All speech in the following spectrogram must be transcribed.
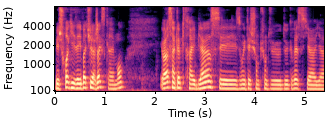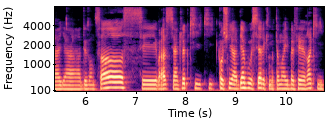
Mais je crois qu'ils avaient battu l'Ajax carrément. Et voilà, c'est un club qui travaille bien. Ils ont été champions de, Grèce il y, a, deux ans de ça. C'est voilà, un club qui, continue à bien bosser, avec notamment Ibal Ferreira qui,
